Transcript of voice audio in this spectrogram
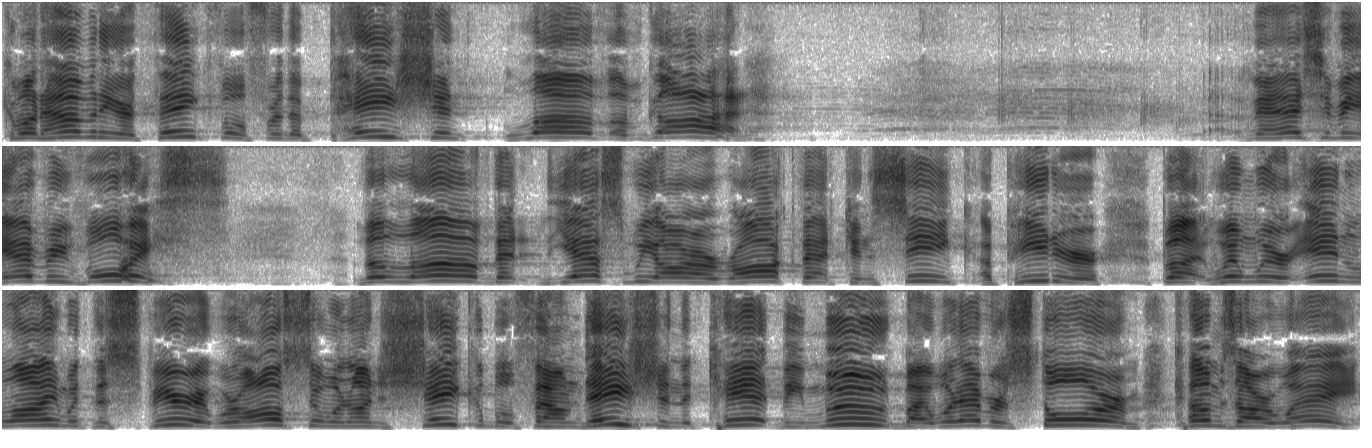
Come on, how many are thankful for the patient love of God? Man, that should be every voice. The love that, yes, we are a rock that can sink, a Peter, but when we're in line with the Spirit, we're also an unshakable foundation that can't be moved by whatever storm comes our way.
